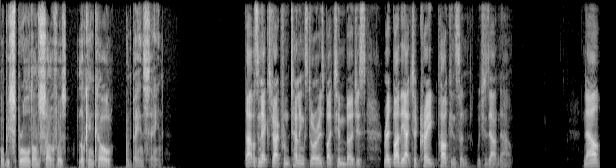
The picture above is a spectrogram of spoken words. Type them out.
would be sprawled on sofas, looking cool and being seen. That was an extract from Telling Stories by Tim Burgess, read by the actor Craig Parkinson, which is out now. Now,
